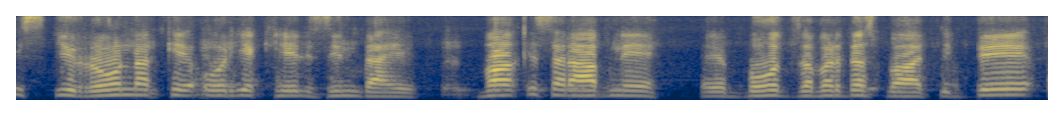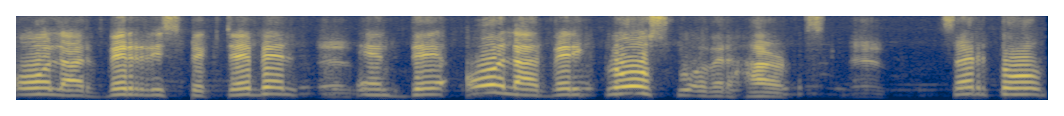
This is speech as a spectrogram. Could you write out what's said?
इसकी रौनक है और ये खेल ज़िंदा है। वाकई सर, आपने बहुत ज़बरदस्त बात की। They all are very respectable and they all are very close to our heart sir तो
